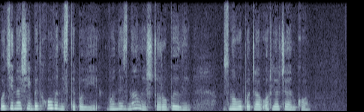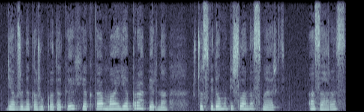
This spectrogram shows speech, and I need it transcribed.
оті наші Бетховени степові, вони знали, що робили, знову почав Орляченко. Я вже не кажу про таких, як та Майя Прапірна, що свідомо пішла на смерть. А зараз.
